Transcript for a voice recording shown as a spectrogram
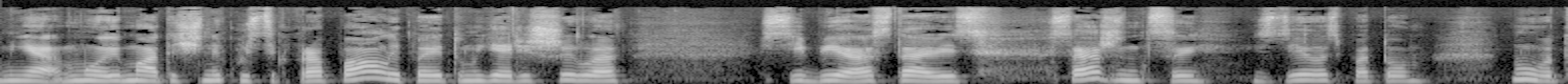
У меня мой маточный кустик пропал, и поэтому я решила себе оставить саженцы, сделать потом. Ну вот,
